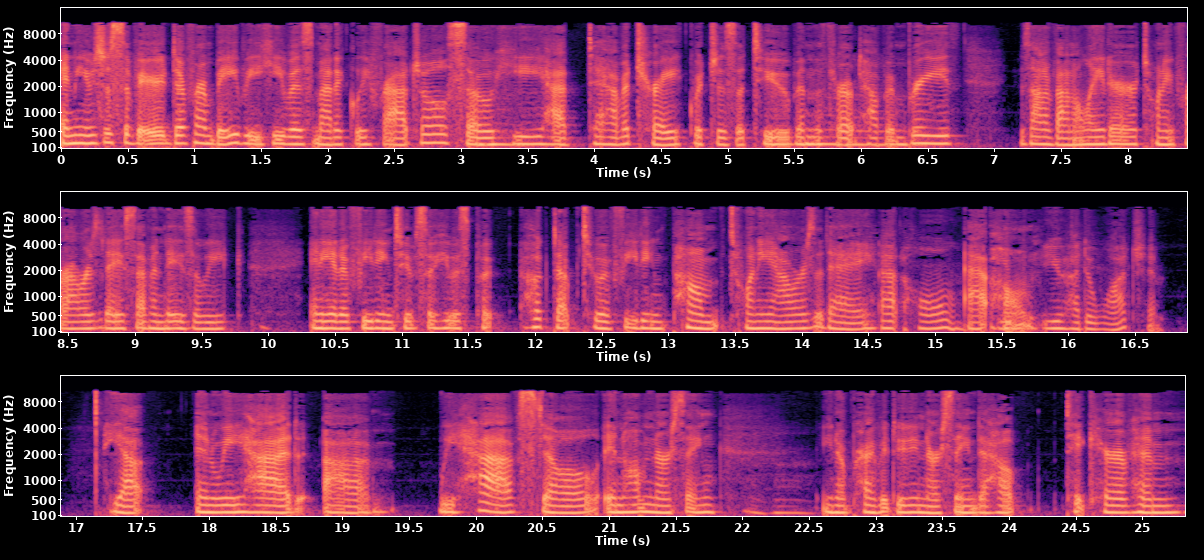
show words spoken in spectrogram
and he was just a very different baby. He was medically fragile, so mm-hmm. he had to have a trach, which is a tube in the throat to help him mm. breathe. He was on a ventilator 24 hours a day, seven days a week, and he had a feeding tube, so he was put hooked up to a feeding pump 20 hours a day. At home. At home. You, had to watch him. Yeah, and we had um, we have still in home nursing, you know, private duty nursing to help take care of him,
